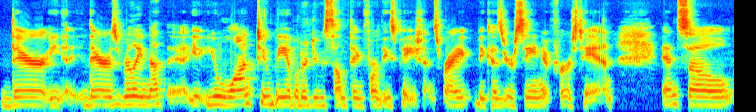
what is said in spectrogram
there there's really nothing you want to be able to do something for these patients right? Because you're seeing it firsthand. And so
